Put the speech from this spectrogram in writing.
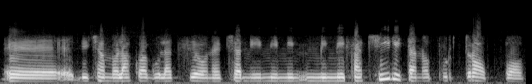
eh, diciamo, la coagulazione, cioè mi, mi, mi, mi, facilitano purtroppo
